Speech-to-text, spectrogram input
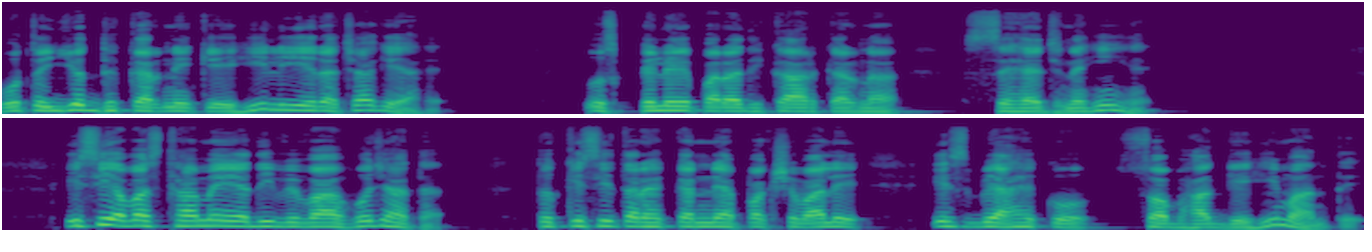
वो तो युद्ध करने के ही लिए रचा गया है। उस किले पर अधिकार करना सहज नहीं है। इसी अवस्था में यदि विवाह हो जाता तो किसी तरह कन्या पक्ष वाले इस ब्याह को सौभाग्य ही मानते।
